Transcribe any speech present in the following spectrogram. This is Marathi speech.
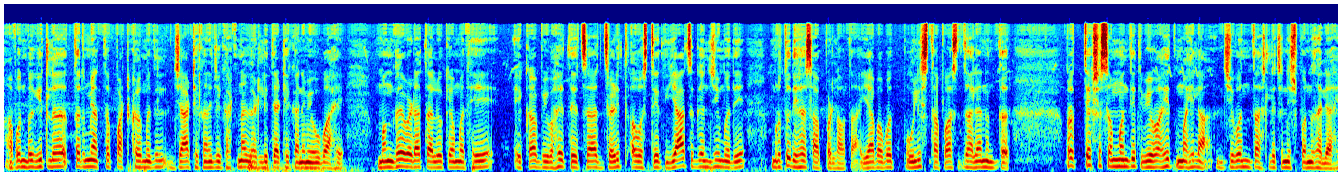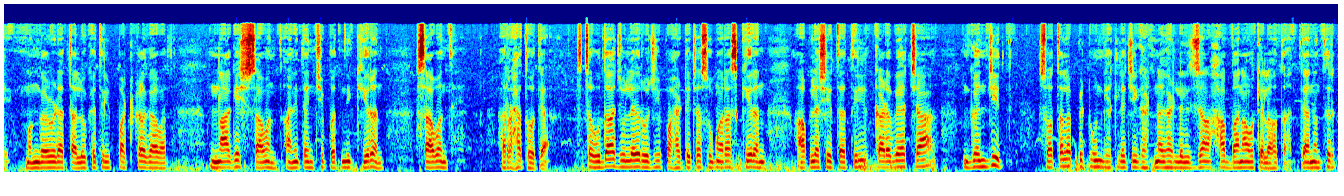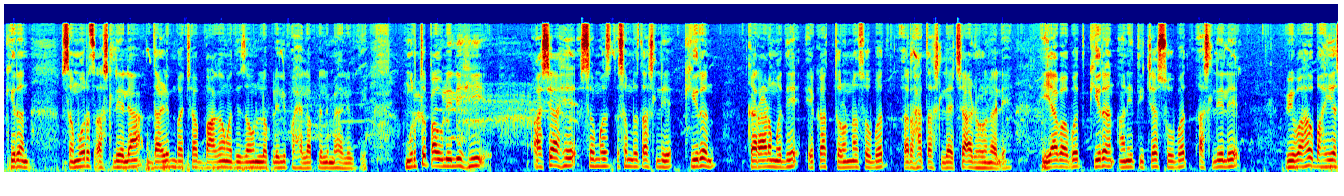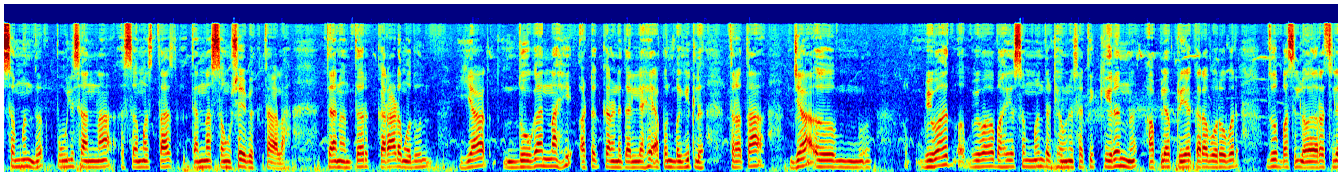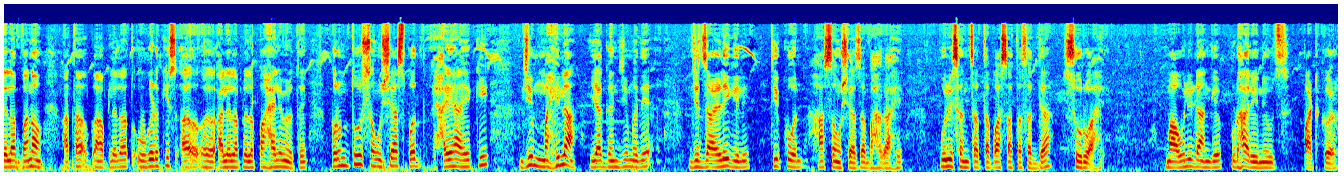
आपण बघितलं तर मी आता पाटखळमधील ज्या ठिकाणी जी घटना घडली त्या ठिकाणी मी उभा आहे. मंगळवेढा तालुक्यामध्ये एका विवाहितेचा जळीत अवस्थेत याच गंजीमध्ये मृतदेह सापडला होता. याबाबत पोलीस तपास झाल्यानंतर प्रत्यक्ष संबंधित विवाहित महिला जिवंत असल्याचे निष्पन्न झाले आहे. मंगळवेढा तालुक्यातील पाटकळ गावात नागेश सावंत आणि त्यांची पत्नी किरण सावंत राहत होत्या. चौदा जुलै रोजी पहाटेच्या सुमारास किरण आपल्या शेतातील कडब्याच्या गंजीत स्वतःला पिटवून घेतल्याची घटना घडलेलीचा हा बनाव केला होता. त्यानंतर किरण समोरच असलेल्या डाळिंबाच्या बागामध्ये जाऊन लपलेली पाहायला आपल्याला मिळाली होती. मृत पावलेली ही असे आहे समज समजत असले किरण कराडमध्ये एका तरुणासोबत राहत असल्याचे आढळून आले. याबाबत किरण आणि तिच्यासोबत असलेले विवाहबाह्य संबंध पोलिसांना समजताच त्यांना संशय व्यक्त आला. त्यानंतर कराडमधून या दोघांनाही अटक करण्यात आलेली आहे. आपण बघितलं तर आता ज्या विवाह विवाहबाह्य संबंध ठेवण्यासाठी किरणनं आपल्या प्रियकराबरोबर जो बस रचलेला बनाव आता आपल्याला उघडकीस आलेला आपल्याला पाहायला मिळतो आहे परंतु संशयास्पद हे आहे की जी महिला या गंजीमध्ये जी जाळली गेली ती कोण? हा संशयाचा भाग आहे. पोलिसांचा तपास आता सध्या सुरू आहे. माऊली डांगे पुढारी न्यूज पाटकळ.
